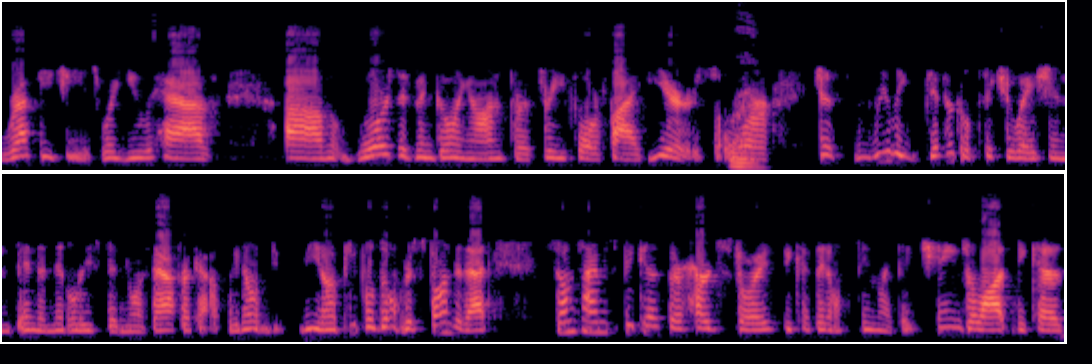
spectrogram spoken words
refugees, where you have um, wars have been going on for three, four, five years, or right. just really difficult situations in the Middle East and North Africa. We don't, you know, people don't respond to that. Sometimes because they're hard stories, because they don't seem like they change a lot, because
